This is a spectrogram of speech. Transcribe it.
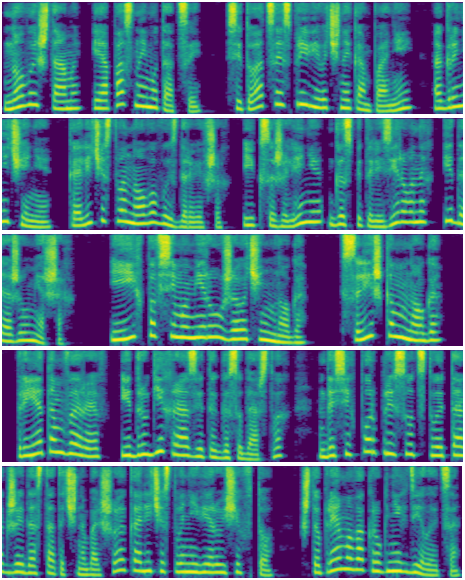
новые штаммы и опасные мутации, ситуация с прививочной кампанией, ограничение, количество нововыздоровевших и, к сожалению, госпитализированных и даже умерших. И их по всему миру уже очень много. Слишком много. При этом в РФ и других развитых государствах до сих пор присутствует также и достаточно большое количество неверующих в то, что прямо вокруг них делается,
